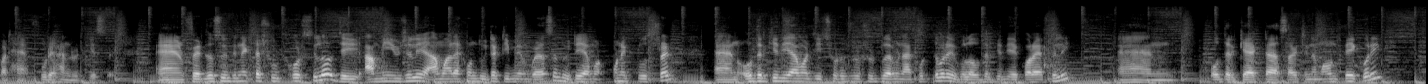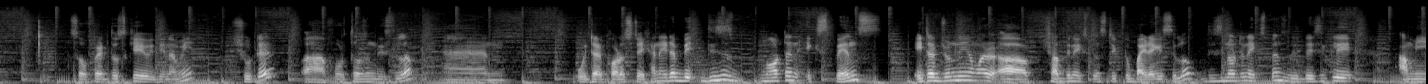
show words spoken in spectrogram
বাট হ্যাঁ ফুরে হান্ড্রেড কেসে অ্যান্ড ফেরদোস ওই দিন একটা শ্যুট করছিল যে আমি ইউজুয়ালি আমার এখন দুইটা টিম মেম্বার আছে, দুইটাই আমার অনেক ক্লোজ ফ্রেন্ড অ্যান্ড ওদেরকে দিয়ে আমার যে ছোটো ছোটো শ্যুটগুলো আমি না করতে পারি এগুলো ওদেরকে দিয়ে করায় ফেলি অ্যান্ড ওদেরকে একটা সার্টিন অ্যামাউন্ট পে করি। সো ফেরদোসকে ওই দিন আমি শ্যুটে ফোর থাউজেন্ড দিয়েছিলাম অ্যান্ড ওইটার খরচটা এখানে। এটা this is not an expense এটার জন্যই আমার সাত দিনের এক্সপেন্সটা একটু বাইরে গেছিল। This is not an expense basically আমি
